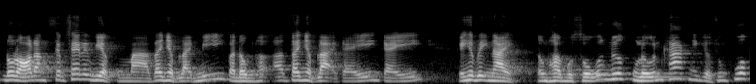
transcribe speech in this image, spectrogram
đâu đó đang xem xét cái việc mà gia nhập lại Mỹ và đồng thời à, gia nhập lại cái cái cái hiệp định này. Đồng thời một số các nước lớn khác như kiểu Trung Quốc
